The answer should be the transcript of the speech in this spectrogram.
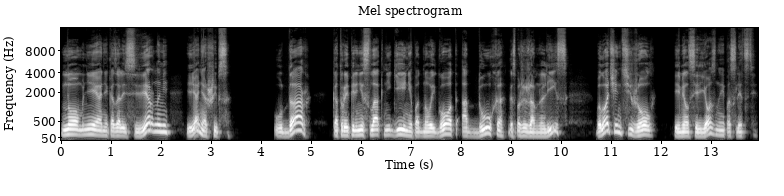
но мне они казались верными, и я не ошибся. Удар — который перенесла княгиня под Новый год от духа госпожи Жан-Лис, был очень тяжел и имел серьезные последствия.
